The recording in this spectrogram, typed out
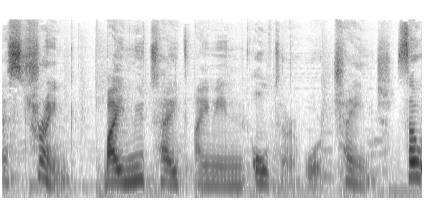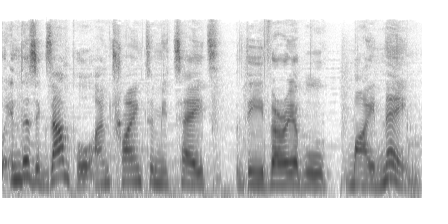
a string. By mutate, I mean alter or change. So in this example, I'm trying to mutate the variable my name,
